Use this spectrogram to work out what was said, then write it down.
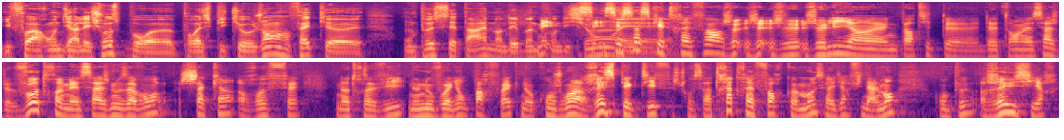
il faut arrondir les choses pour, euh, pour expliquer aux gens en fait qu'on peut se séparer dans des bonnes conditions. C'est ça ce qui est très fort. Je, je, je lis hein, une partie de, de, ton message, de votre message. Nous avons chacun refait notre vie. Nous nous voyons parfois avec nos conjoints respectifs. Je trouve ça très très fort comme mot. Ça veut dire finalement qu'on peut réussir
